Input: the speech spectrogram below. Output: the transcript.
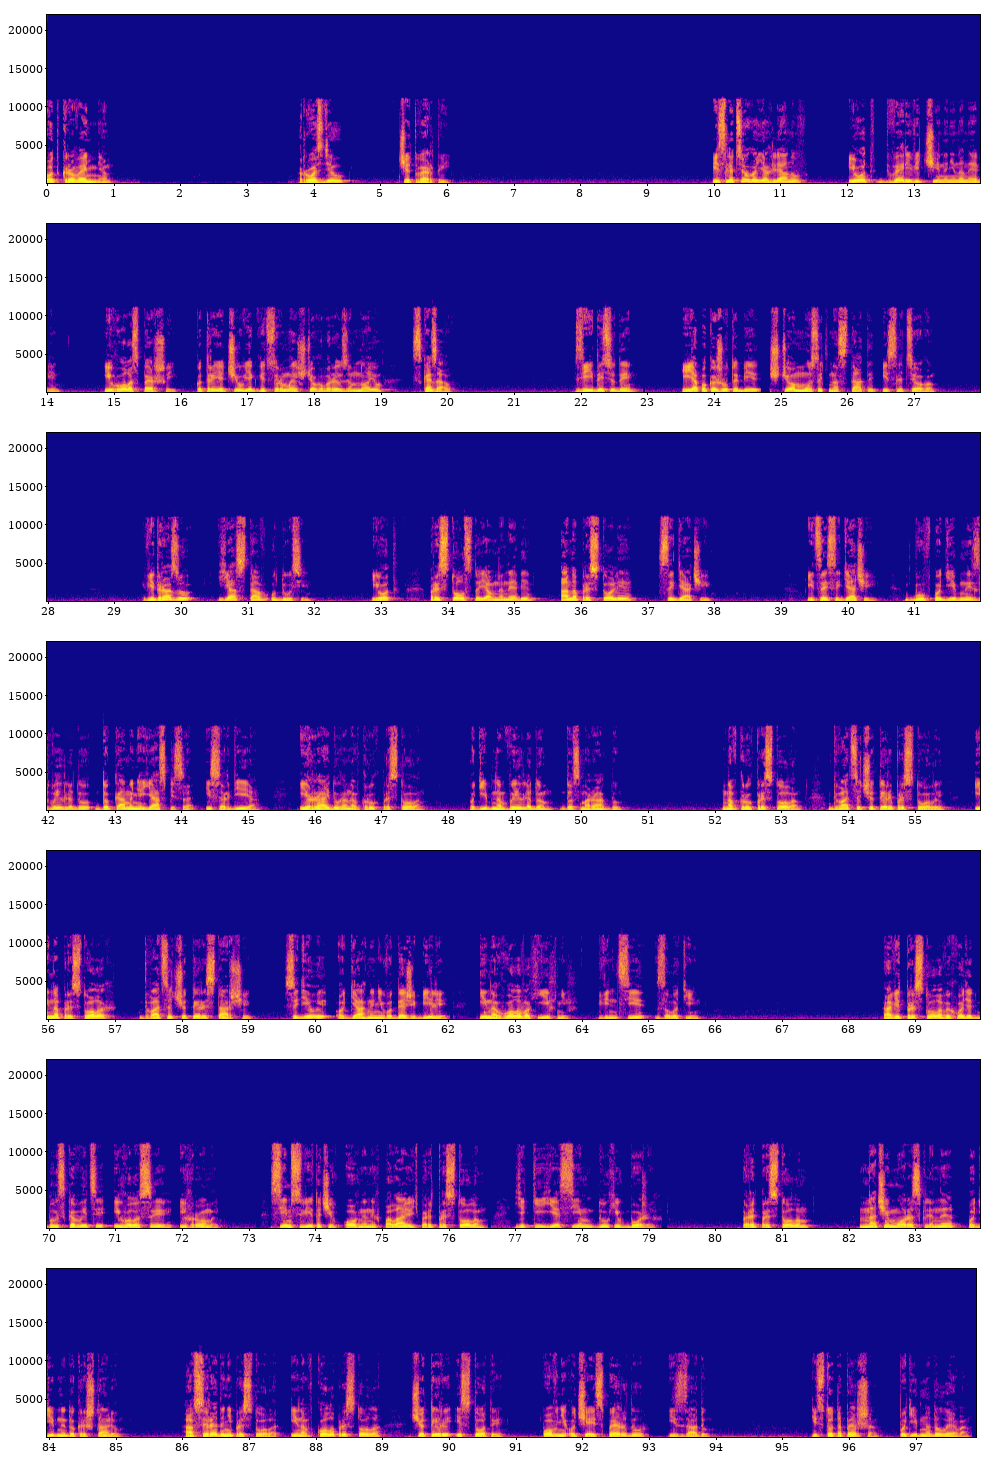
Откровення. Розділ четвертий. Після цього я глянув, і от двері відчинені на небі, і голос перший, котрий я чув, як від сурми, що говорив зі мною, сказав Зійди сюди, і я покажу тобі, що мусить настати після цього. Відразу я став у дусі, і от престол стояв на небі, а на престолі сидячий. І цей сидячий був подібний з вигляду до каменя Яспіса і Сардія, і райдуга навкруг престола, подібна виглядом до смарагду. Навкруг престола двадцять чотири престоли, і на престолах двадцять чотири старші сиділи одягнені в одежі білі, і на головах їхніх вінці золоті. А від престола виходять блискавиці і голоси, і громи. Сім світочів огнених палають перед престолом, які є сім духів Божих. Перед престолом, наче море скляне, подібне до кришталю, а всередині престола і навколо престола чотири істоти, повні очей спереду і ззаду. Істота перша подібна до лева,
